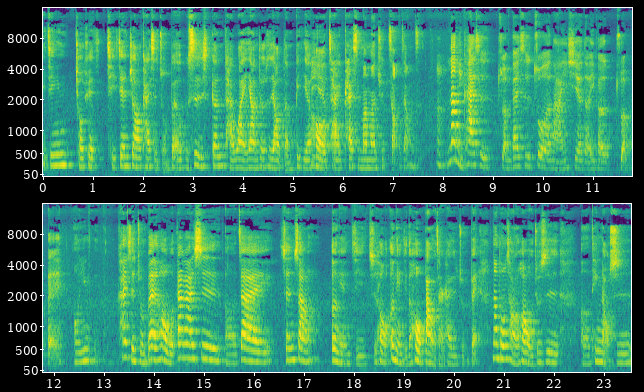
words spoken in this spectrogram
已经求学期间就要开始准备，而不是跟台湾一样，就是要等毕业后才开始慢慢去找这样子。嗯，那你开始准备是做了哪一些的一个准备？哦，因开始准备的话，我大概是呃在升上二年级之后，二年级的后半我才开始准备。那通常的话，我就是呃听老师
